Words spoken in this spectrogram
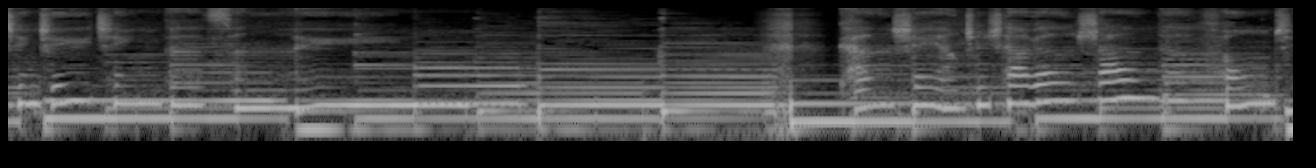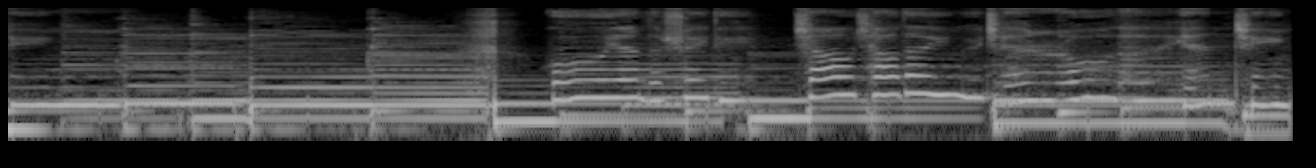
进寂静的森林，看夕阳之下远山的风景，屋檐的水滴悄悄的阴雨潜入了眼睛，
